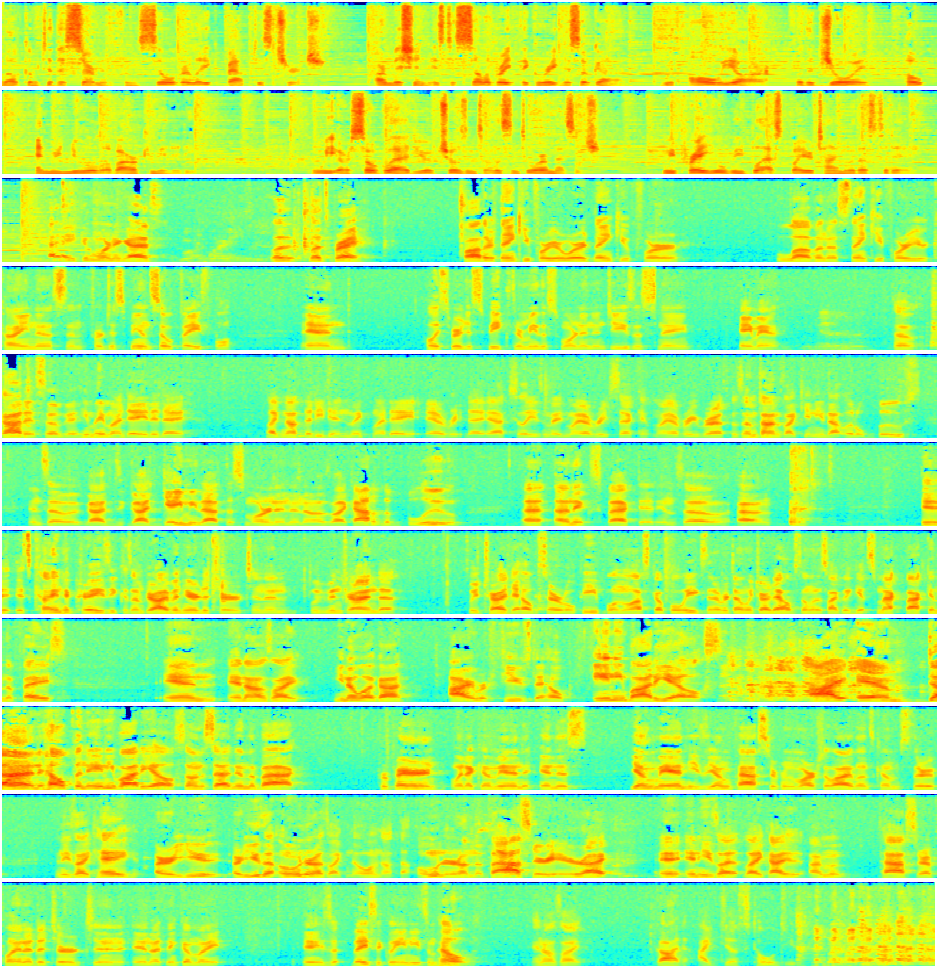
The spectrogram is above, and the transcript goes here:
Welcome to this sermon from Silver Lake Baptist Church. Our mission is to celebrate the greatness of God with all we are for the joy, hope, and renewal of our community. We are so glad you have chosen to listen to our message. We pray you will be blessed by your time with us today. Hey, good morning, guys. Good morning. Let, let's pray. Father, thank you for your word. Thank you for loving us. Thank you for your kindness and for just being so faithful. And Holy Spirit, just speak through me this morning in Jesus' name. Amen. Amen. So, God is so good. He made my day today. Like, not that He didn't make my day every day. Actually, He's made my every second, my every breath. But sometimes, like, you need that little boost. And so, God, God gave me that this morning. And I was like, out of the blue, uh, unexpected. And so, um, it, it's kind of crazy because I'm driving here to church, and then we've been trying to we tried to help several people in the last couple of weeks, and every time we tried to help someone, it's like we get smacked back in the face. And and I was like, you know what, God, I refuse to help anybody else. I am done helping anybody else. So I'm sitting in the back, preparing when I come in, and this young man, he's a young pastor from the Marshall Islands, comes through. And he's like, "Hey, are you are you the owner?" I was like, "No, I'm not the owner. I'm the pastor here, right?" And, and he's like, "Like I I'm a pastor. I planted a church, and and I think I might." And he's basically he needs some help. And I was like, "God, I just told you,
